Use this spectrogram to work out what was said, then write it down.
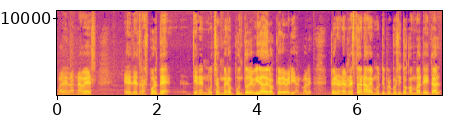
¿vale? En las naves eh, de transporte tienen mucho menos puntos de vida de lo que deberían, ¿vale? Pero en el resto de naves multipropósito, combate y tal,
